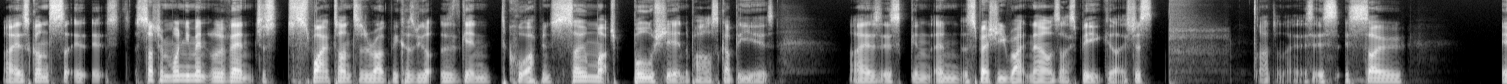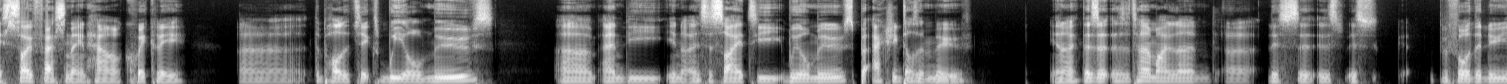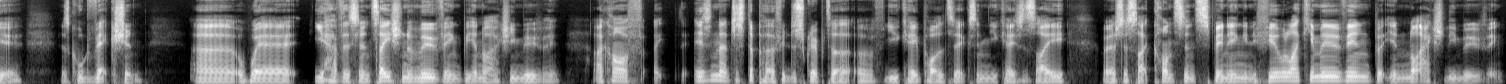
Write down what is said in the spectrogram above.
Uh, it's gone. it- It's such a monumental event, just, just swiped onto the rug because we got getting caught up in so much bullshit in the past couple of years. Uh, it's, it's and, and especially right now as I speak, uh, it's just I don't know. It's it's it's so it's so fascinating how quickly uh the politics wheel moves, um, and the you know and society wheel moves, but actually doesn't move. You know, there's a there's a term I learned uh this is this before the new year. It's called vection, uh, where you have the sensation of moving, but you're not actually moving. I can't. F- isn't that just a perfect descriptor of UK politics and UK society, where it's just like constant spinning, and you feel like you're moving, but you're not actually moving.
